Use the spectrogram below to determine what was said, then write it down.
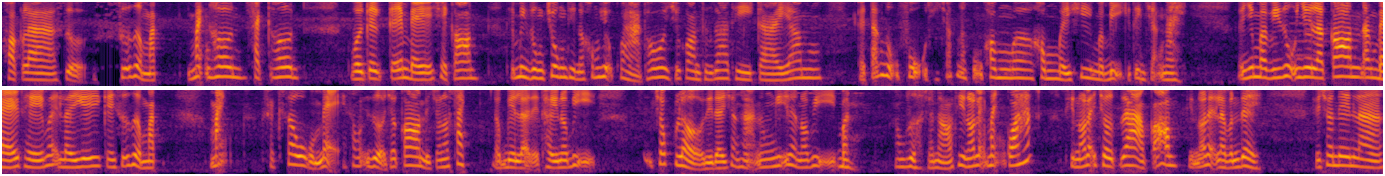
hoặc là sữa sữa rửa mặt mạnh hơn, sạch hơn với cái cái em bé, trẻ con. Thế mình dùng chung thì nó không hiệu quả thôi, chứ còn thực ra thì cái um, cái tác dụng phụ thì chắc là cũng không ờ, không mấy khi mà bị cái tình trạng này. Đấy, nhưng mà ví dụ như là con đang bé thế vậy lấy cái sữa rửa mặt mạnh sạch sâu của mẹ xong lại rửa cho con để cho nó sạch đặc biệt là để thấy nó bị chốc lở gì đấy chẳng hạn không nghĩ là nó bị bẩn không rửa cho nó thì nó lại mạnh quá thì nó lại trượt ra của con thì nó lại là vấn đề. Thế cho nên là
